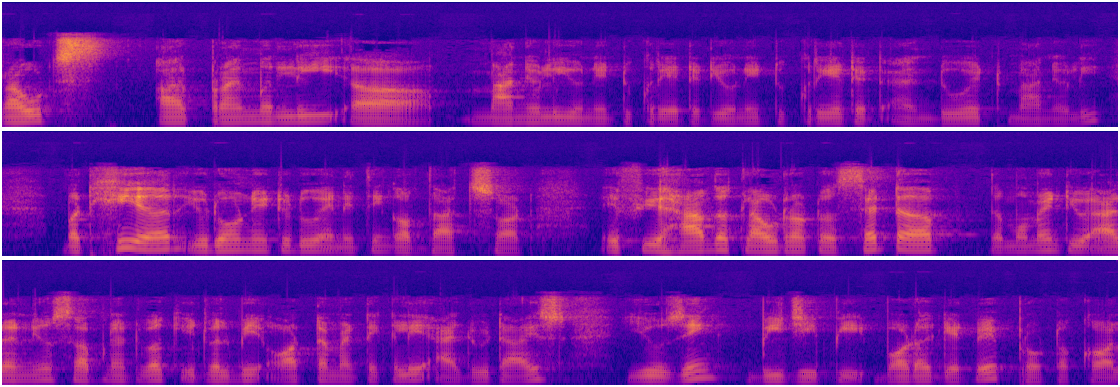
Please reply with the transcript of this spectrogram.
routes are primarily uh, manually you need to create it. You need to create it and do it manually. But here you don't need to do anything of that sort. If you have the cloud router set up the moment you add a new subnetwork it will be automatically advertised using BGP border gateway protocol.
